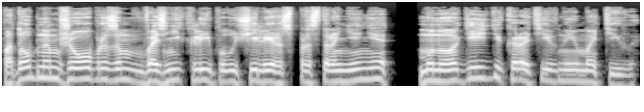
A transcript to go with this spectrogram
Подобным же образом возникли и получили распространение многие декоративные мотивы.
